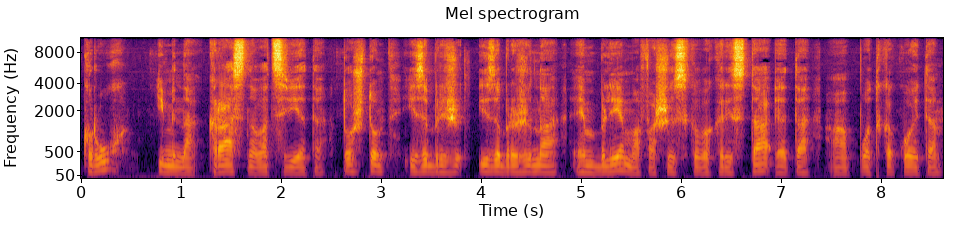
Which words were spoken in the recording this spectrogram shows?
круг именно красного цвета. То, что изобреж... изображена эмблема фашистского креста, это а, под какой-то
